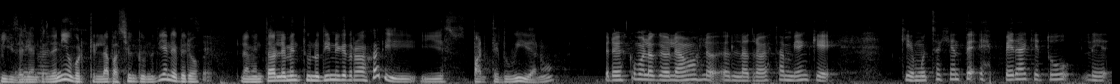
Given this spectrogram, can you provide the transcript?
Y que sería entretenido porque es la pasión que uno tiene, pero Sí. lamentablemente uno tiene que trabajar y, y es parte de tu vida, ¿no? Pero es como lo que hablábamos lo- la otra vez también, que, que mucha gente espera que tú le,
